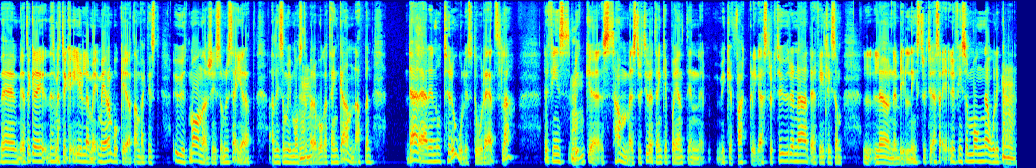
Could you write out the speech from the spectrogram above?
det, jag tycker det, det som jag tycker jag gillar med, med er bok är att han faktiskt utmanar sig, som du säger, att, att liksom vi måste börja våga tänka annat. Men där är det en otroligt stor rädsla. Det finns mycket samhällsstrukturer. Jag tänker på egentligen mycket fackliga strukturerna. Det finns liksom lönebildningsstrukturer. Alltså, det finns så många olika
